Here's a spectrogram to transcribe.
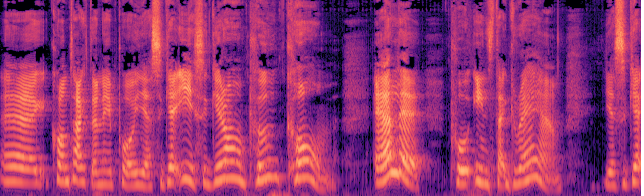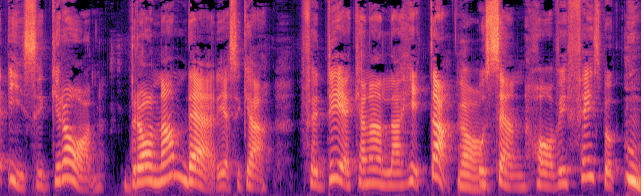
eh, kontaktar ni på jessicaisigran.com eller på Instagram, Jessica Isegran. Bra namn där Jessica, för det kan alla hitta. Ja. Och sen har vi Facebook. Mm,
